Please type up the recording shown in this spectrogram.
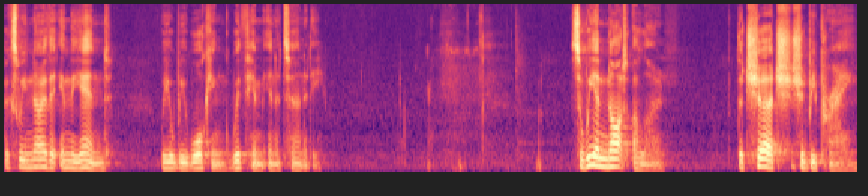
because we know that in the end, we will be walking with Him in eternity. So we are not alone. The church should be praying,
